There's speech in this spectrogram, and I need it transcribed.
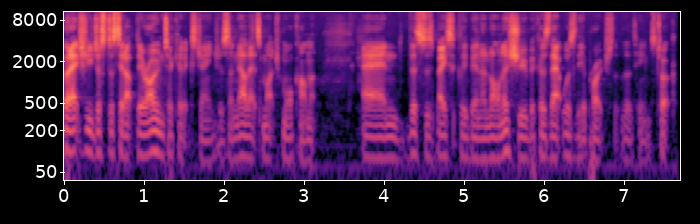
but actually just to set up their own ticket exchanges, and now that's much more common and this has basically been a non-issue because that was the approach that the teams took.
